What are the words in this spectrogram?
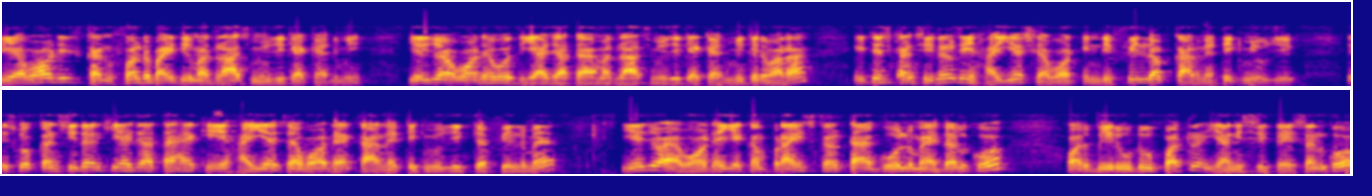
The award is conferred by the Madras music academy ये जो अवार्ड है वो दिया जाता है मद्रास म्यूज़िक एकेडमी के द्वारा। It is consider the highest award in the field of Carnatic music इसको कंसिडर किया जाता है कि हाइएस्ट अवार्ड है कार्नेटिक म्यूज़िक के फ़ील्ड में। ये जो अवार्ड है, ये कम्प्राइज करता है गोल्ड मेडल को और बिरुडू पत्र यानी सिटेशन को।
